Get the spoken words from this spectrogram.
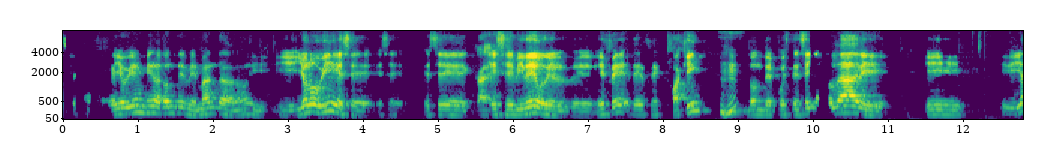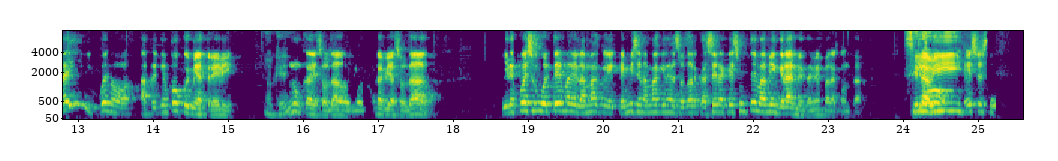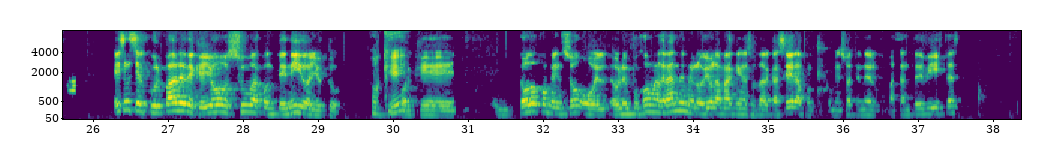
cayó bien, mira dónde me manda, ¿no? Y, y yo lo vi ese, ese, ese, ese video del, de, F, de F Joaquín, donde pues te enseña a soldar y, y, y, ahí, bueno, aprendí un poco y me atreví. Okay. Nunca he soldado, yo nunca había soldado. Y después hubo el tema de la máquina, que me hice la máquina de soldar casera, que es un tema bien grande también para contar. Sí, la vi. Eso es, ese es el culpable de que yo suba contenido a YouTube. Ok. Porque todo comenzó, o, el, lo empujó más grande me lo dio la máquina de soldar casera, porque comenzó a tener bastantes vistas.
